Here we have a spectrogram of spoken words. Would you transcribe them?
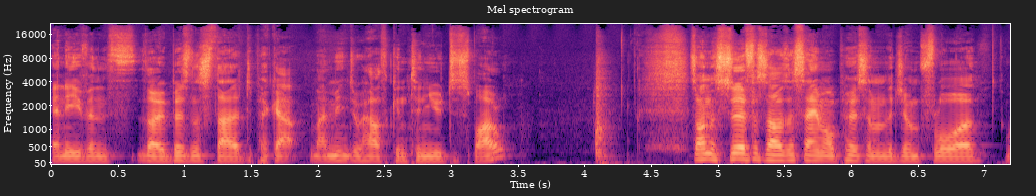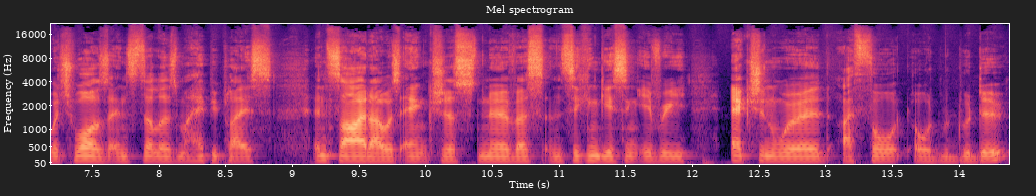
And even th- though business started to pick up, my mental health continued to spiral. So on the surface, I was the same old person on the gym floor, which was and still is my happy place. Inside, I was anxious, nervous, and second guessing every action word I thought or would, would do.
